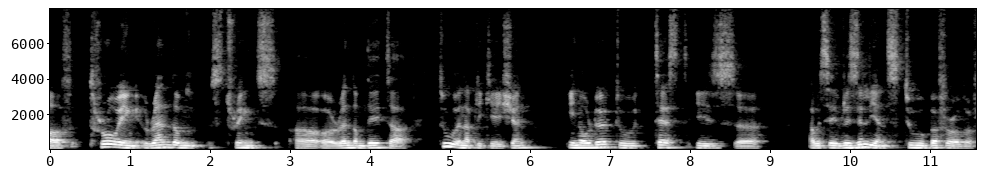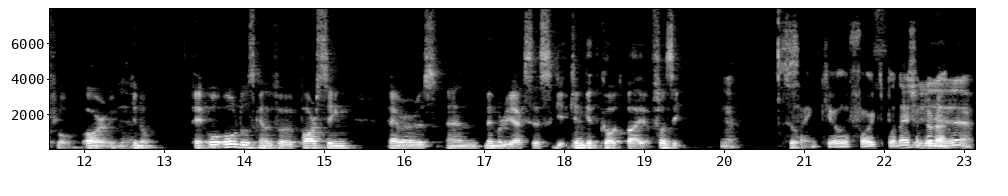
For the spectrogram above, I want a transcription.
of throwing random strings uh, or random data to an application in order to test its, uh, I would say, resilience to buffer overflow or, yeah. you know, all, all, those kind of uh, parsing errors and memory access get, can get caught by fuzzy. Yeah. So. Thank you for explanation, Julian. Yeah.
